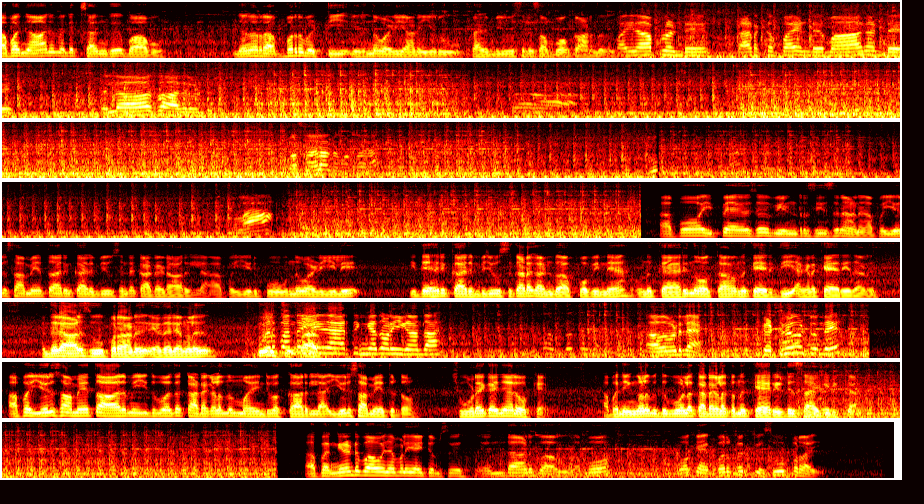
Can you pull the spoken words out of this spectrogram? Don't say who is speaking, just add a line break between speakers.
അപ്പോൾ ഞാനും എന്റെ ചങ്ക് ബാബു ഞങ്ങൾ റബ്ബർ വെട്ടി വരുന്ന വഴിയാണ് ഈ ഒരു കരിമ്പ് ജ്യൂസിന്റെ സംഭവം കാണുന്നത്.
പൈനാപ്പിൾ ഉണ്ട് കടക്കപ്പായ ഉണ്ട് മാങ്ങ ഉണ്ട് എല്ലാ സാധനവും ഉണ്ട്. മസാല മസാല
അപ്പോൾ ഇപ്പോൾ ഏകദേശം വിന്റർ സീസണാണ് അപ്പോൾ ഈ ഒരു സമയത്ത് ആരും കരിമ്പ് ജ്യൂസിന്റെ കട ഇടാറില്ല. അപ്പോൾ ഈ ഒരു പോകുന്ന വഴിയിൽ ഇദ്ദേഹം ഒരു കരിമ്പ് ജ്യൂസ് കട കണ്ടു. അപ്പോൾ പിന്നെ ഒന്ന് കയറി നോക്കാം ഒന്ന് കരുതി അങ്ങനെ കയറിയതാണ്. എന്തായാലും ആൾ സൂപ്പറാണ് ഏതായാലും ഞങ്ങൾ
നേരത്തെ ഇങ്ങനെ തുടങ്ങിക്കണെന്താ അതുകൊണ്ടല്ലേ? കെട്ടിന് കിട്ടുന്നേ?
അപ്പോൾ ഈ ഒരു സമയത്ത് ആരും ഇതുപോലത്തെ കടകളൊന്നും മൈൻഡ് വെക്കാറില്ല. ഈ ഒരു സമയത്ത് കേട്ടോ ചൂടായി കഴിഞ്ഞാൽ ഓക്കെ. അപ്പോൾ നിങ്ങളും ഇതുപോലെ കടകളൊക്കെ ഒന്ന് കയറിയിട്ട് സഹകരിക്കുക. അപ്പോൾ എങ്ങനെയുണ്ട് ബാബു നമ്മൾ ഈ ഐറ്റംസ്? എന്താണ് ബാബു അപ്പോൾ ഓക്കെ പെർഫെക്റ്റ് സൂപ്പറായി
